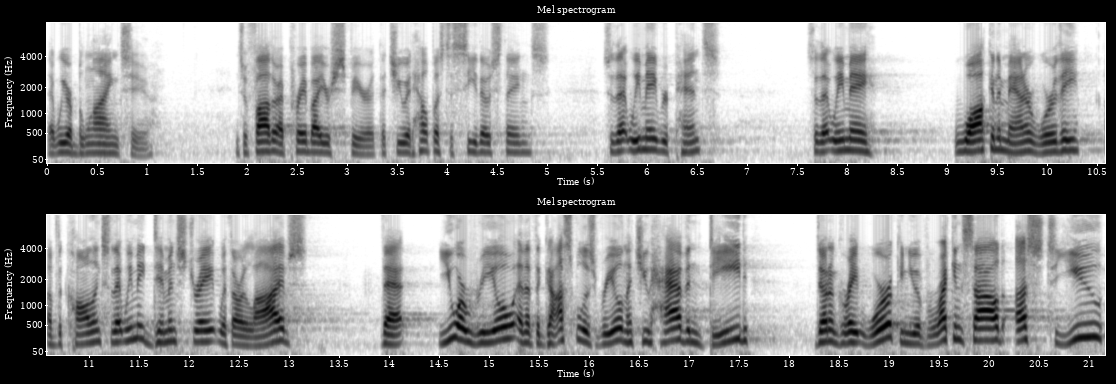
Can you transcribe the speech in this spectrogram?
that we are blind to. And so, Father, I pray by your Spirit that you would help us to see those things so that we may repent, so that we may walk in a manner worthy of the calling, so that we may demonstrate with our lives that you are real and that the gospel is real and that you have indeed done a great work and you have reconciled us to you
